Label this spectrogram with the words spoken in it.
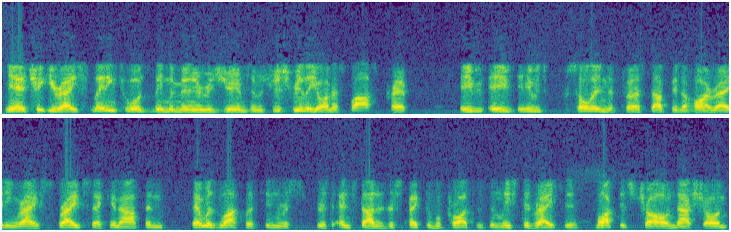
Yeah, tricky race. Leaning towards Lindeman who resumes. It was just really honest last prep. He, he, he was solid in the first up in a high rating race, brave second up, and then was luckless in res- and started respectable prices and listed races. Liked its trial, Nash on,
